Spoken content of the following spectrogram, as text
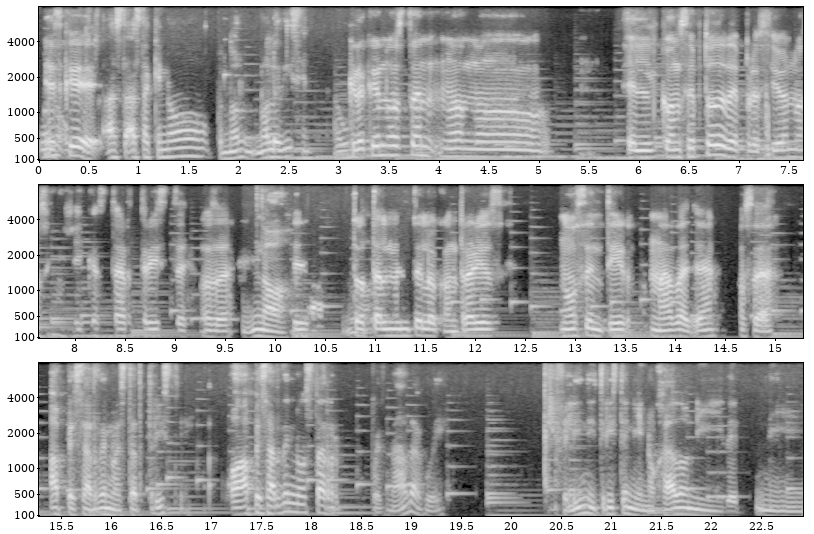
es que pues, hasta, hasta que no, pues no, no le dicen. Creo que no están, no, no. El concepto de depresión no significa estar triste. O sea, no. Es totalmente lo contrario, es no sentir nada ya. O sea. A pesar de no estar triste. O a pesar de no estar, pues nada, güey ni feliz, ni triste, ni enojado, ni, ni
